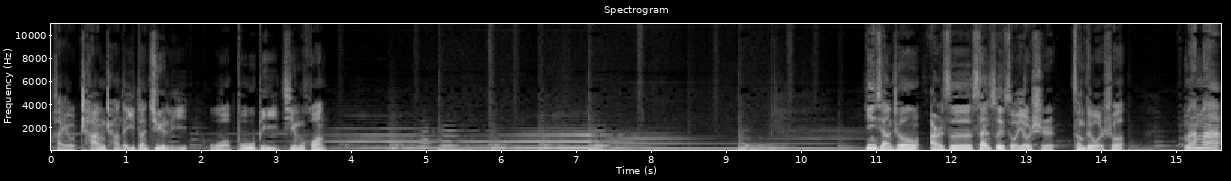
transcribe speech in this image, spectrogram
还有长长的一段距离，我不必惊慌。印象中，儿子三岁左右时曾对我说：“妈妈，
